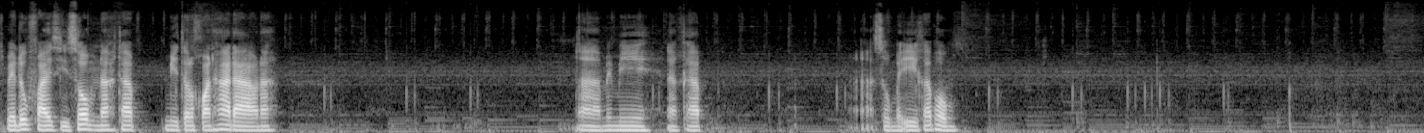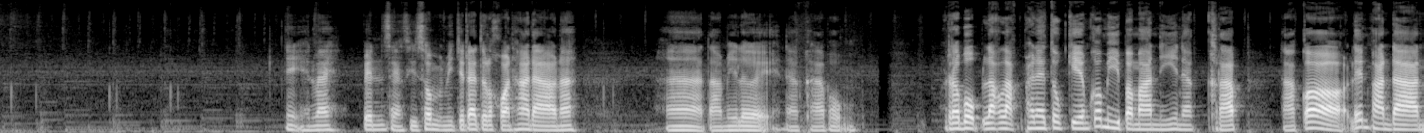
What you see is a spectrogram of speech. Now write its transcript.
จะเป็นลูกไฟสีส้มนะถ้ามีตัวละคร 5 ดาวนะอ่าไม่มีนะครับอ่าซูมไปอีกครับผมนี่เห็นไหม เป็นแสงสีส้มแบบนี้จะได้ตัวละคร 5 ดาวนะอ่าตามนี้เลยนะครับผม ระบบหลักๆ ภายในตัวเกมก็มีประมาณนี้นะครับนะก็เล่นผ่านด่าน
